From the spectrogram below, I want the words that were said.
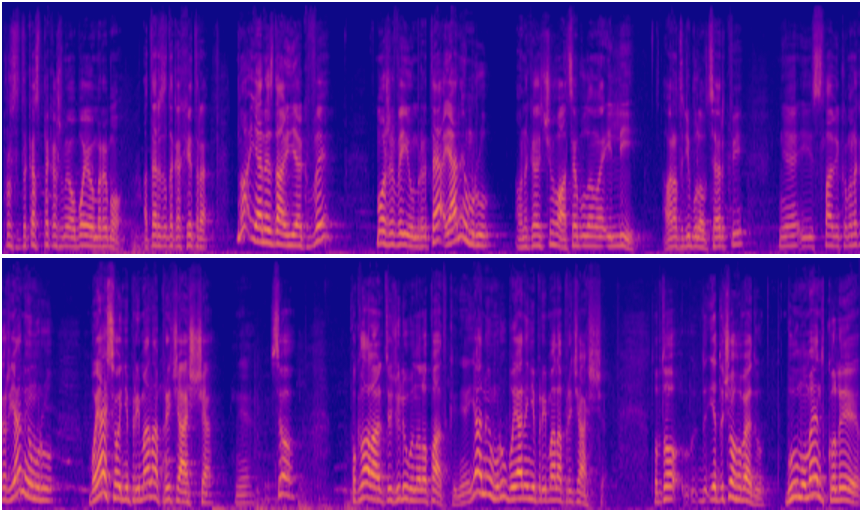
Просто така спека, що ми обоє вмремо. А Тереза така хитра. Ну, я не знаю, як ви. Може, ви і умрете, а я не умру. А вона каже, чого? А це було на Іллі. А вона тоді була в церкві ні, і з Славіком. Вона каже, я не умру, бо я сьогодні приймала причаща. Ні. Все. Поклала тетю Любу на лопатки. Ні. Я не умру, бо я нині приймала причаща. Тобто, я до чого веду? Був момент, коли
